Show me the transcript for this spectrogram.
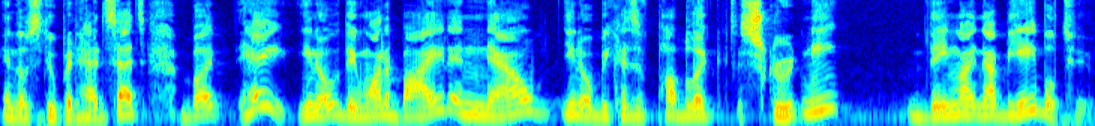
in those stupid headsets, but hey, you know, they want to buy it. And now, you know, because of public scrutiny, they might not be able to.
